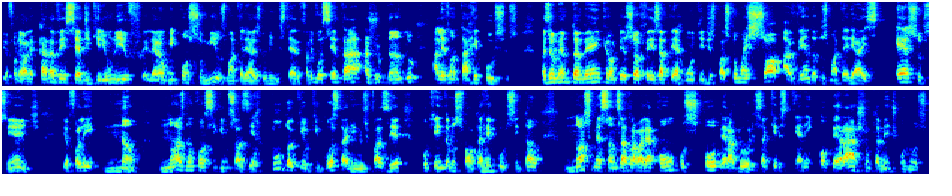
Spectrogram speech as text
Eu falei, olha, cada vez que você adquirir um livro, ele era alguém que consumia os materiais do Ministério. Eu falei, você está ajudando a levantar recursos. Mas eu lembro também que uma pessoa fez a pergunta e disse, pastor, mas só a venda dos materiais é suficiente? Eu falei, não nós não conseguimos fazer tudo aquilo que gostaríamos de fazer, porque ainda nos falta recurso. Então, nós começamos a trabalhar com os cooperadores, aqueles que querem operar juntamente conosco,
